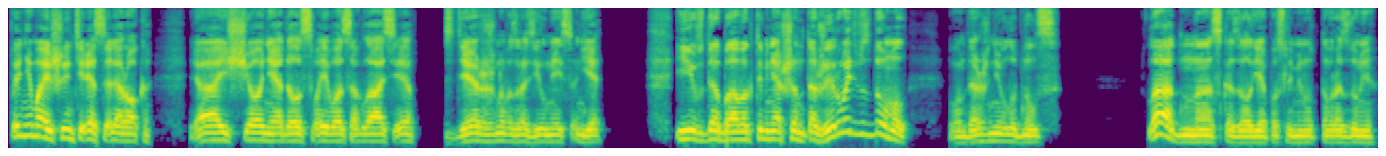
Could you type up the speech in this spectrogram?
принимаешь интересы Ля Я еще не дал своего согласия, — сдержанно возразил Мейсонье. И вдобавок ты меня шантажировать вздумал? Он даже не улыбнулся. — Ладно, — сказал я после минутного раздумья.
